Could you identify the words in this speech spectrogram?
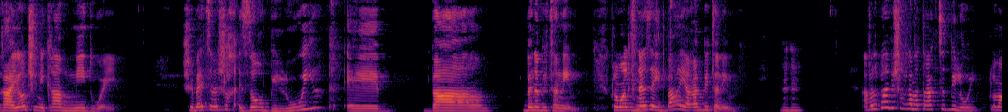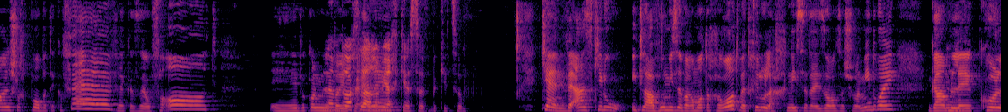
רעיון שנקרא מידווי, שבעצם יש לך אזור בילוי אה, ב... בין הביתנים. כלומר לפני זה הידבע היה רק ביתנים. מהמם. אבל הפעם יש לך גם אטרקציות בילוי. כלומר יש לך פה בתי קפה וכזה הופעות אה, וכל מיני דברים למדו כאלה. איך להרוויח כסף בקיצור. כן, ואז כאילו התלהבו מזה ברמות אחרות והתחילו להכניס את האזור הזה של המידווי גם לכל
